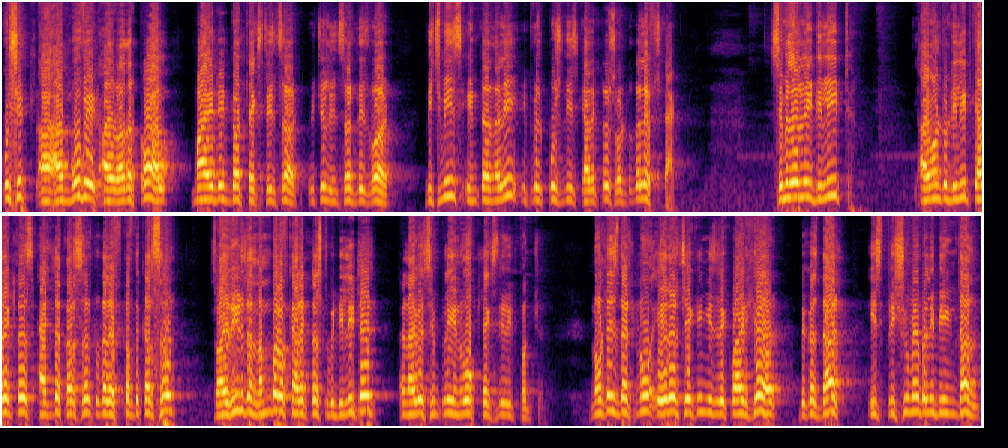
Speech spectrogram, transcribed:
push it, I move it, I rather call my edit dot text insert, which will insert this word, which means internally it will push these characters onto the left stack. Similarly, delete. I want to delete characters at the cursor to the left of the cursor. So I read the number of characters to be deleted and I will simply invoke text delete function. Notice that no error checking is required here because that is presumably being done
